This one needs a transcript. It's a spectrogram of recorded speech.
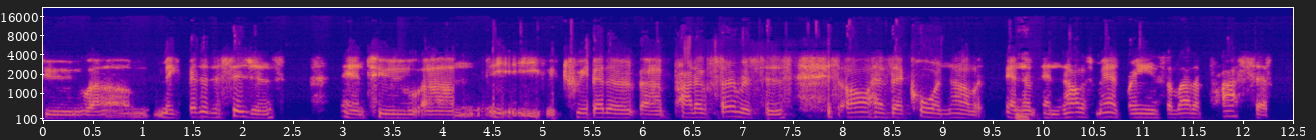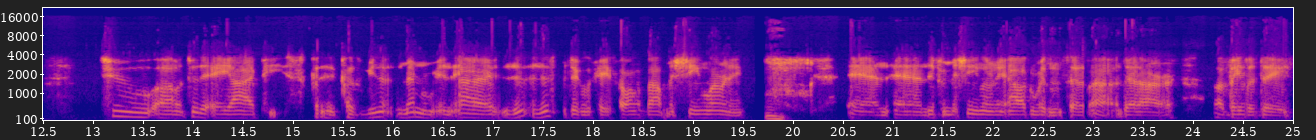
to um, make better decisions and to um, create better uh, product services. It all has that core knowledge, and uh, and knowledge man brings a lot of process to uh, to the AI piece because we remember in AI in this, particular case, all about machine learning. Mm. and and different machine learning algorithms that uh, that are available today.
